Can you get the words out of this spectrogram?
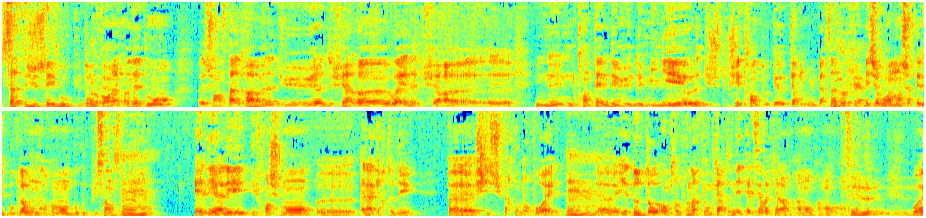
ça c'est juste Facebook. Donc honnêtement, euh, sur Instagram, elle a dû, elle a dû faire, euh, ouais, elle a dû faire euh, une, une, trentaine de, de, milliers, elle a dû toucher 30 ou 40 000 personnes. Mais sur vraiment sur Facebook, là où on a vraiment beaucoup de puissance, hmm. Elle est allée et franchement, elle a cartonné. J'étais super content pour elle. Hmm. Il y a d'autres entrepreneurs qui ont cartonné. Elle, c'est vrai qu'elle a vraiment, vraiment, vraiment. C'est le, ouais,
